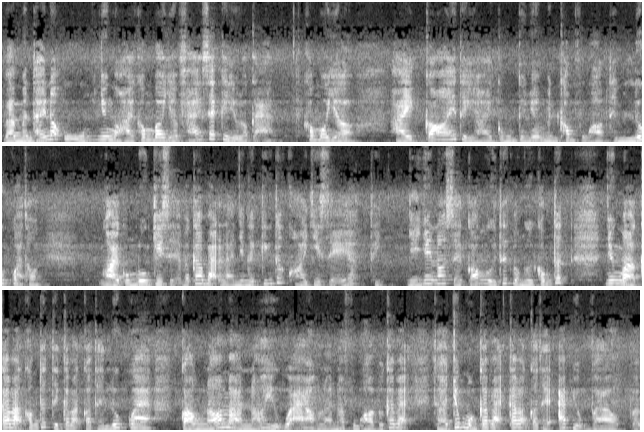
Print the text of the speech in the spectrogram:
Và mình thấy nó uổng, nhưng mà hoài không bao giờ phán xét cái điều đó cả. Không bao giờ. Hoài có ấy thì hoài cũng, kiểu như, mình không phù hợp thì mình lướt qua thôi. Hoài cũng luôn chia sẻ với các bạn là những cái kiến thức Hoài chia sẻ thì dĩ nhiên nó sẽ có người thích và người không thích. Nhưng mà các bạn không thích thì các bạn có thể lướt qua. Còn nó mà nó hiệu quả hoặc là nó phù hợp với các bạn thì Hoài chúc mừng các bạn các bạn có thể áp dụng vào và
